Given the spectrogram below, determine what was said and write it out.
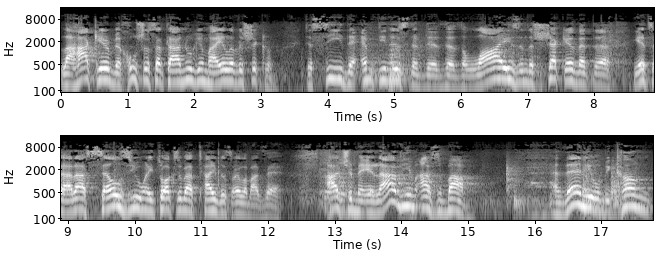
Lahakir bechusha satanugim ha'ila v'shikrim to see the emptiness, the, the, the, the lies and the sheker that the Yetzer Hara sells you when he talks about Taivas Olam Hazeh. asbam. And then he will become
